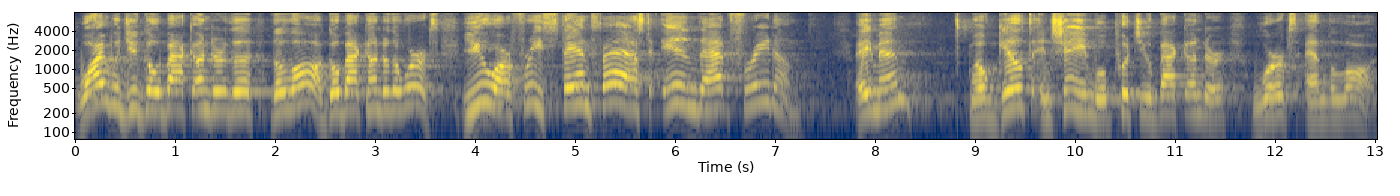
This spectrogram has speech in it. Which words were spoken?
Why would you go back under the, the law, go back under the works? You are free. Stand fast in that freedom. Amen? Well, guilt and shame will put you back under works and the law.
